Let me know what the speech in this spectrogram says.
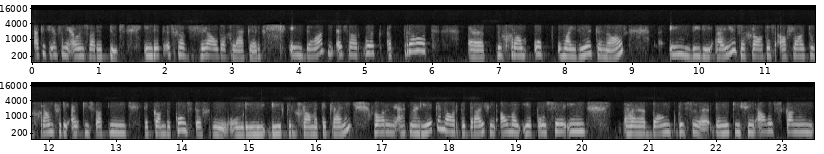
ek is een van die ouens wat dit toets en dit is geweldig lekker. En dan is daar ook 'n praat uh program op op my rekenaar en VDA is 'n gratis aflaaiprogram vir die ouetjies wat nie dit kan bekostig nie om die die programme te kry nie waarin ek my rekenaar bedryf en al my e-posse en uh bank dis dingetjies en alles kan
